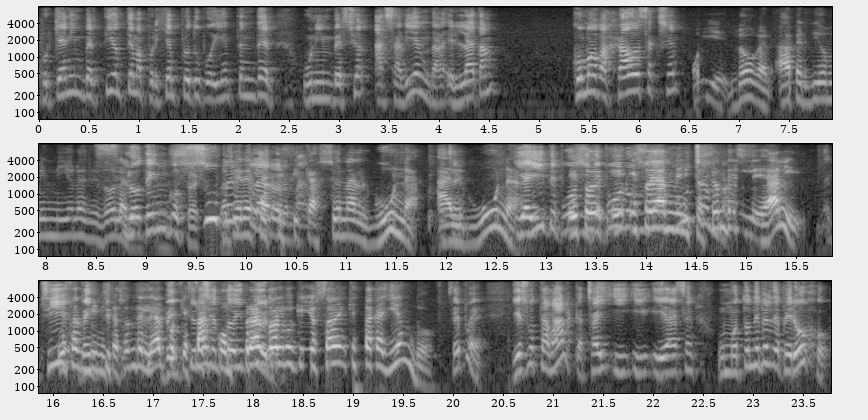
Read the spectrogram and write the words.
porque han invertido en temas, por ejemplo, tú podías entender una inversión a sabienda en LATAM, ¿cómo ha bajado esa acción? Oye, Logan ha perdido mil millones de dólares. Lo tengo Exacto. no súper tiene claro, hermano. justificación alguna, alguna. Y ahí te puedo, eso, te puedo eso es administración desleal. Sí, Esa 20 administración desleal porque están 21, comprando algo que ellos saben que está cayendo. Sí, pues. Y eso está mal, ¿cachai? Y, y- y hacen un montón de pérdidas. Pero ojo,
